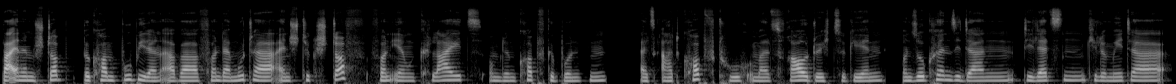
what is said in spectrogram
Bei einem Stopp bekommt Bubi dann aber von der Mutter ein Stück Stoff von ihrem Kleid um den Kopf gebunden als Art Kopftuch, um als Frau durchzugehen. Und so können sie dann die letzten Kilometer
